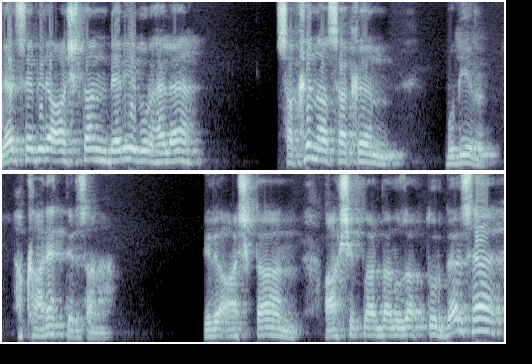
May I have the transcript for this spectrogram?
Derse biri aşktan beri dur hele. Sakın ha sakın bu bir hakarettir sana. Biri aşktan, aşıklardan uzak dur derse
